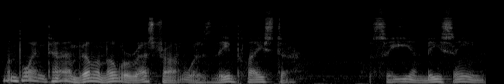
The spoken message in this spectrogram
One point in time, Villanova Restaurant was the place to see and be seen.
